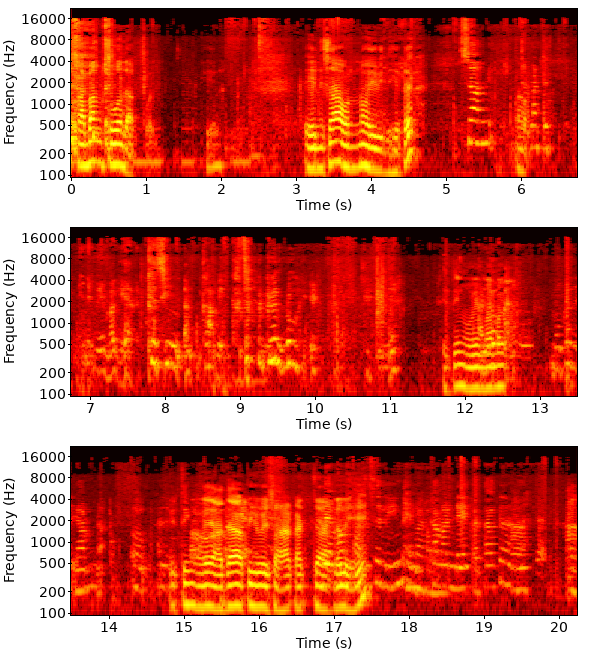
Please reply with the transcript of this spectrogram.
සබං සුවදක් වල කියලා. ඒ නිසා ඔන්න ඔය විදිහට ඉතින් ඔය මම මොකද යන්න ඔව් හලෝ. ඉතින් ඔය අද අපි ඔය සාකච්ඡා කළේ පන්සලේ ඉන්නේ කමන්නේ කතා කරන්න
